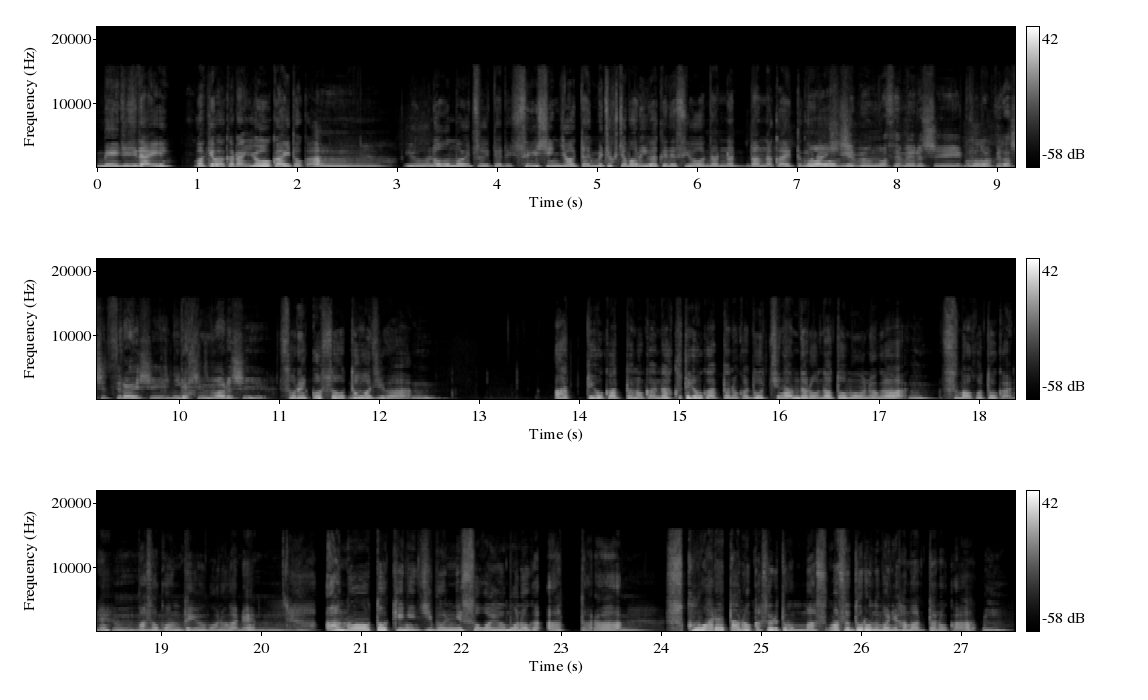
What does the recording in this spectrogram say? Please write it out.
明治時代わけわからん妖怪とかいうのを思いついて精神状態めちゃくちゃ悪いわけですよ、旦那旦那帰ってこないし。自分を責めるし孤独だし辛いし憎しみもあるし。それこそ当時は、あってよかったのかなくてよかったのかどっちなんだろうなと思うのが、うん、スマホとかね、パソコンっていうものがね。あの時に自分にそういうものがあったら、うん、救われたのかそれともますます泥沼にはまったのか、うん、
